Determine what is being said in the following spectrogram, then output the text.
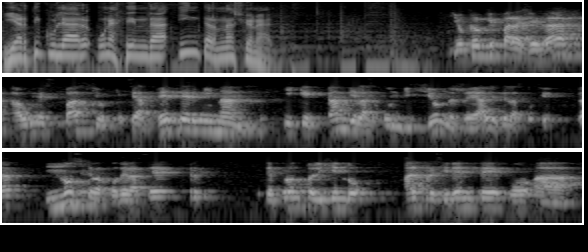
y articular una agenda internacional. Yo creo que para llegar a un espacio que sea determinante y que cambie las condiciones reales de la sociedad, no se va a poder hacer de pronto eligiendo al presidente o a,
